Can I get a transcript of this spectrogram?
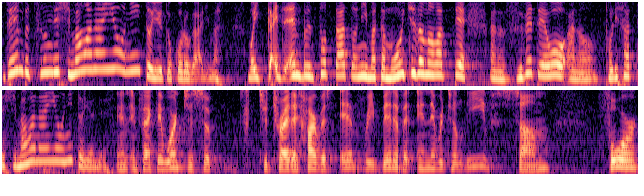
全部積んでしまわないようにというところがあります。もう一回全部取った後にまたもう一度回ってあのすべてをあの取り去ってしまわないようにというんです。And in fact, they weren't to su- to try to harvest every bit of it, and they were to leave some for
